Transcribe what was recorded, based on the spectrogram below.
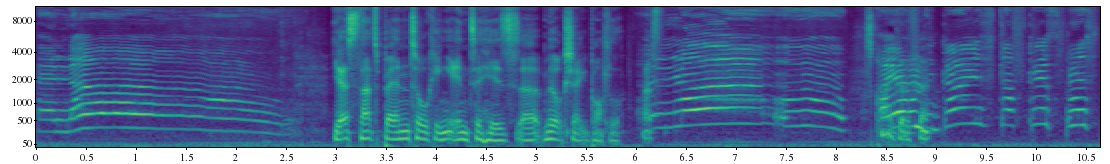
Hello. Yes, that's Ben talking into his uh, milkshake bottle. That's, Hello. quite I good am the ghost of Christmas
